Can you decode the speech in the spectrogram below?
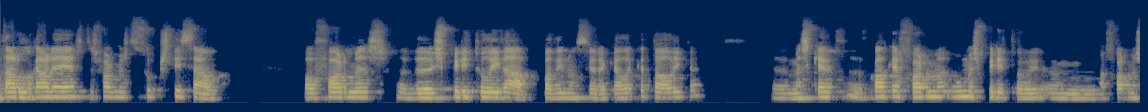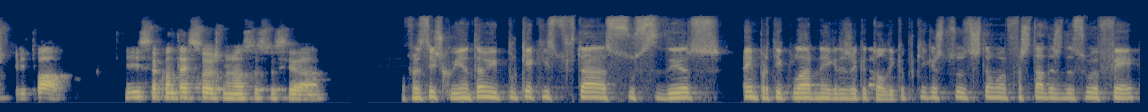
dar lugar a estas formas de superstição ou formas de espiritualidade. Podem não ser aquela católica, eh, mas que é de qualquer forma uma, uma forma espiritual. E isso acontece hoje na nossa sociedade. Francisco, e então, e porquê é que isso está a suceder, em particular na Igreja Católica? Porquê é que as pessoas estão afastadas da sua fé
